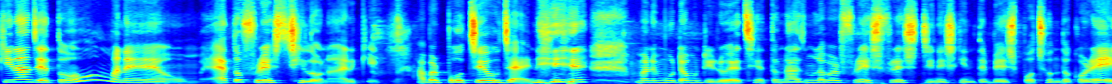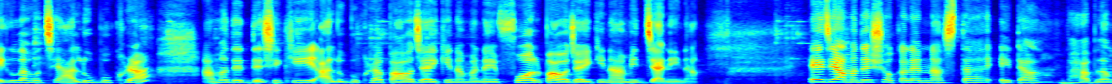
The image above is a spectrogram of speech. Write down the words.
কিনা যেত মানে এত ফ্রেশ ছিল না আর কি আবার পচেও যায়নি। মানে মোটামুটি রয়েছে। তো নাজমুল আবার ফ্রেশ ফ্রেশ জিনিস কিনতে বেশ পছন্দ করে। এগুলা হচ্ছে আলু বুখরা। আমাদের দেশে কি আলু বুখরা পাওয়া যায় কিনা মানে ফল পাওয়া যায় কিনা, আমি জানি না। এই যে আমাদের সকালের নাস্তা, এটা ভাবলাম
